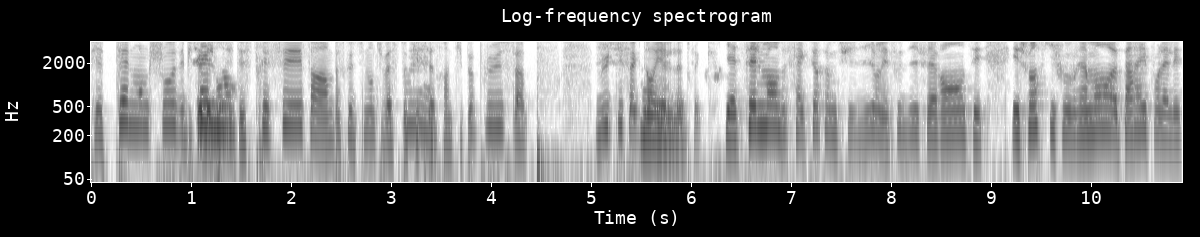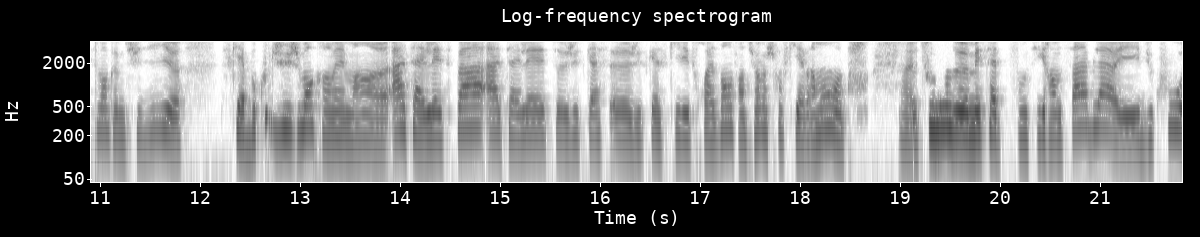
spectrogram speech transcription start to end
il y a tellement de choses. Et puis ça dépend si tu es stressé, enfin, parce que sinon tu vas stocker peut-être un petit peu plus. Enfin, multifactoriel le truc. Il y a tellement de facteurs, comme tu dis, on est toutes différentes. Et, et je pense qu'il faut vraiment, euh, pareil pour l'allaitement, comme tu dis, euh, parce qu'il y a beaucoup de jugements quand même. Hein. Ah, t'allaites pas, ah, t'allaites jusqu'à jusqu'à ce qu'il ait trois ans. Enfin, tu vois, moi, je trouve qu'il y a vraiment tout le monde met son petit grain de sable là, et du coup,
